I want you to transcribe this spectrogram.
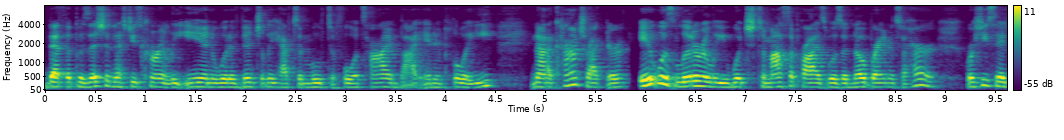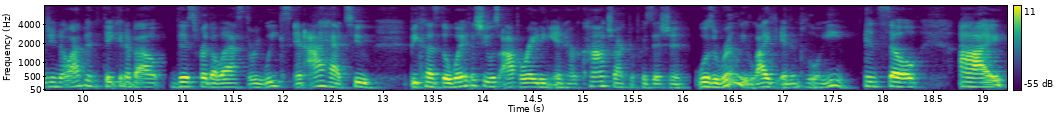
that the position that she's currently in would eventually have to move to full time by an employee, not a contractor. It was literally, which to my surprise was a no brainer to her, where she said, You know, I've been thinking about this for the last three weeks, and I had to because the way that she was operating in her contractor position was really like an employee. And so I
